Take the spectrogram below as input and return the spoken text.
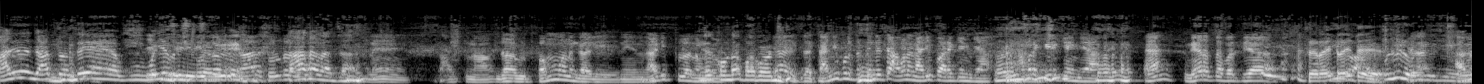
மதியம் சாப்பிட்டு வந்து நான் சொல்றேன். நாலு நாள் ஆச்சா அண்ணே, சாப்பிட்டு நான் இந்த பம்மனு காலி நீ நடிப்புல இங்க நம்ம கொண்டா பாப்பா வேண்டி இந்த தண்ணி பழத்தை தின்னுட்டு அவனை நடிப்பு அரைக்கங்க அவனை கிழிக்கங்க ஆ? நேரத்தை பத்தியா சரி ரைட் ரைட் நான்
